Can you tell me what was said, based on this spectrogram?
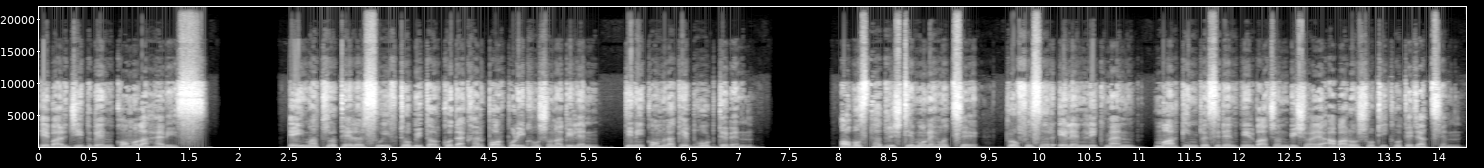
এবার জিতবেন কমলা হ্যারিস। এইমাত্র টেলর সুইফটও বিতর্ক দেখার পরপরই ঘোষণা দিলেন, তিনি কমলাকে ভোট দেবেন। অবস্থা দৃষ্টি মনে হচ্ছে, প্রফেসর এলেন লিকম্যান, মার্কিন প্রেসিডেন্ট নির্বাচন বিষয়ে আবারও সঠিক হতে যাচ্ছেন।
